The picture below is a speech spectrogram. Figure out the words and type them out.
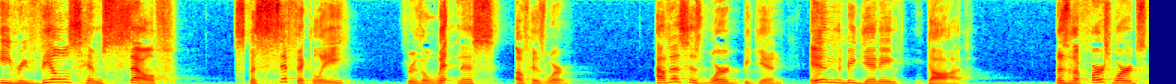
He reveals himself specifically through the witness of his word. How does his word begin? In the beginning, God. These are the first words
